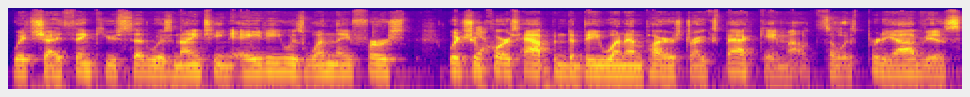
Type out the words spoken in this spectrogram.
which I think you said was 1980 was when they first, which of yeah. course happened to be when Empire Strikes Back came out. So it was pretty obvious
